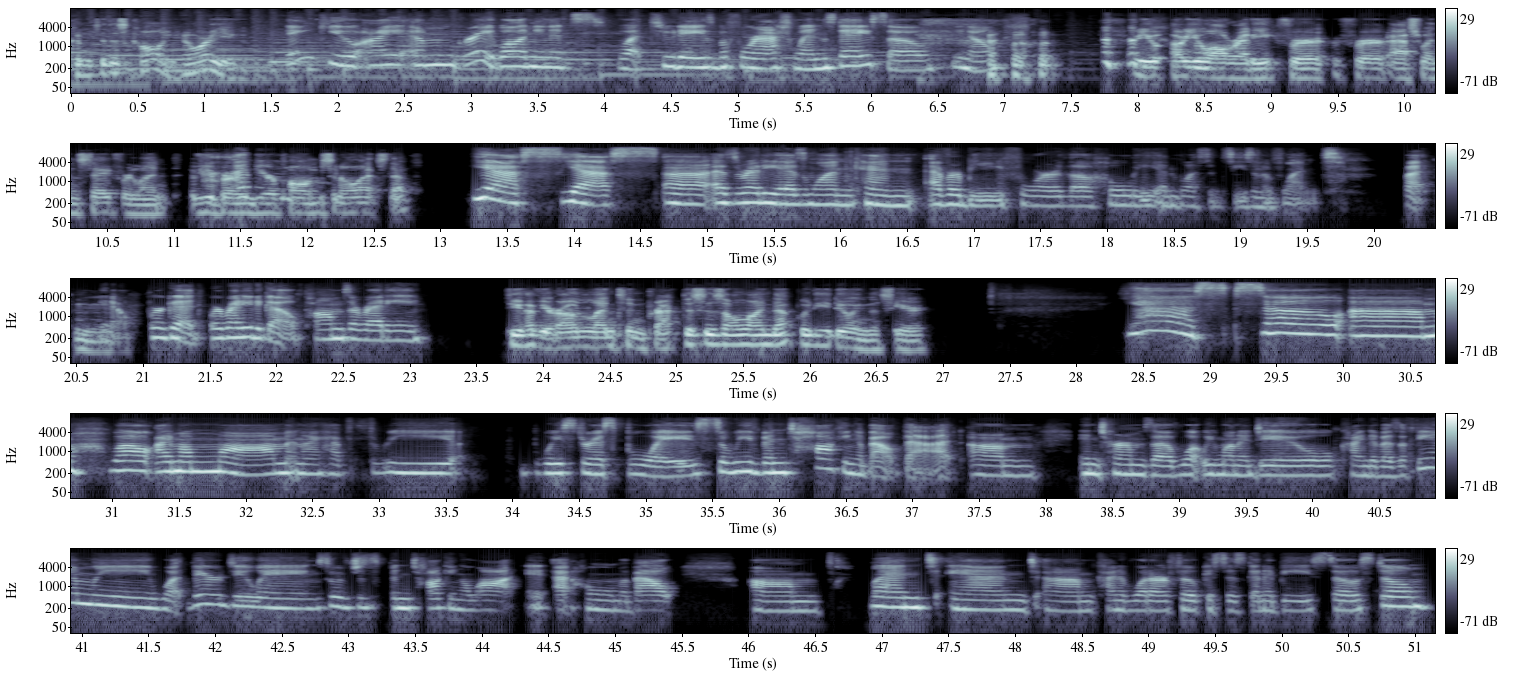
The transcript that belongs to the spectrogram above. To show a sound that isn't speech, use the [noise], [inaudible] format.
Welcome to this calling. How are you? Thank you. I am great. Well, I mean, it's what two days before Ash Wednesday, so you know. [laughs] are you are you all ready for for Ash Wednesday for Lent? Have you burned your palms and all that stuff? Yes, yes, uh, as ready as one can ever be for the holy and blessed season of Lent. But mm. you know, we're good. We're ready to go. Palms are ready. Do you have your own Lenten practices all lined up? What are you doing this year? Yes. So, um, well, I'm a mom and I have three boisterous boys. So we've been talking about that um, in terms of what we want to do kind of as a family, what they're doing. So we've just been talking a lot at home about um, Lent and um, kind of what our focus is going to be. So still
